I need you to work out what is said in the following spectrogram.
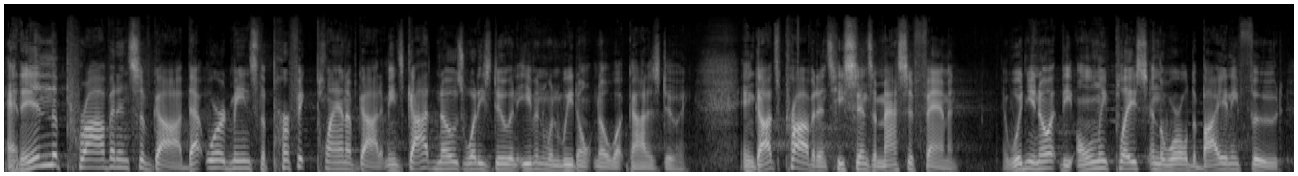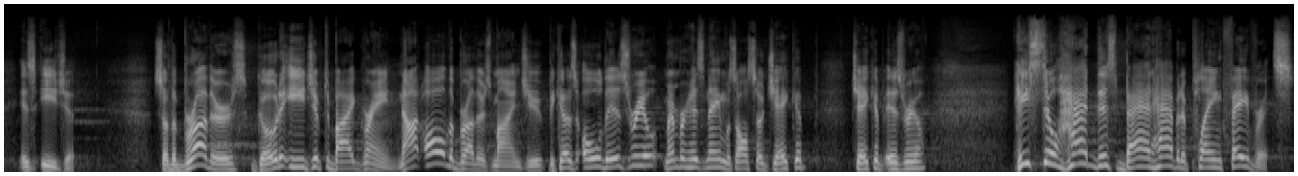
And in the providence of God, that word means the perfect plan of God. It means God knows what he's doing even when we don't know what God is doing. In God's providence, He sends a massive famine. And wouldn't you know it, the only place in the world to buy any food is Egypt. So the brothers go to Egypt to buy grain. Not all the brothers, mind you, because old Israel, remember his name was also Jacob, Jacob Israel. He still had this bad habit of playing favorites.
